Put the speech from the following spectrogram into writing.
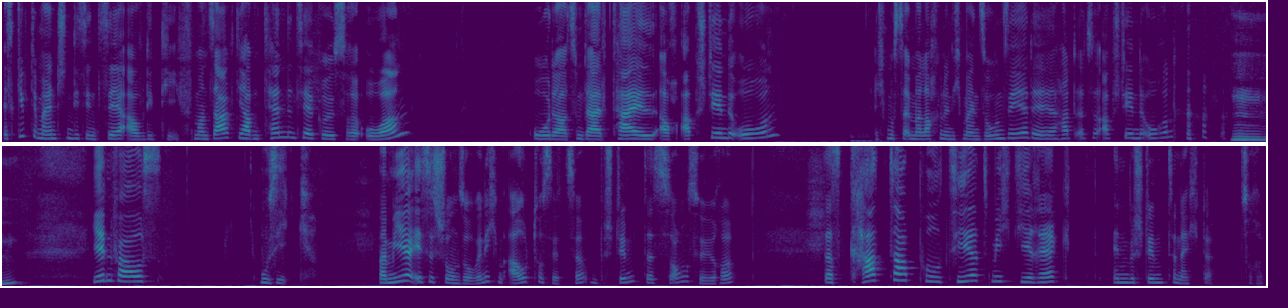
Es gibt ja Menschen, die sind sehr auditiv. Man sagt, die haben tendenziell größere Ohren oder zum Teil, auch abstehende Ohren. Ich muss da immer lachen, wenn ich meinen Sohn sehe, der hat also abstehende Ohren. mhm. Jedenfalls Musik. Bei mir ist es schon so, wenn ich im Auto sitze und bestimmte Songs höre, das katapultiert mich direkt in bestimmte Nächte zurück.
